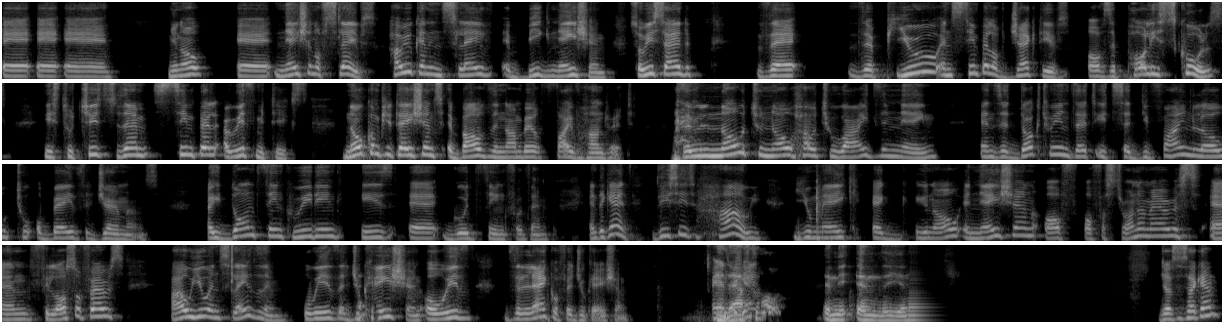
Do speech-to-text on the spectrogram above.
a, a, a, you know, a nation of slaves. How you can enslave a big nation? So he said, the the pure and simple objectives of the Polish schools is to teach them simple arithmetics, no computations above the number 500. they will know to know how to write the name and the doctrine that it's a divine law to obey the Germans. I don't think reading is a good thing for them. And again, this is how you make a you know a nation of, of astronomers and philosophers how you enslave them with education or with the lack of education. And, again- after all, in the in the you know just a second.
